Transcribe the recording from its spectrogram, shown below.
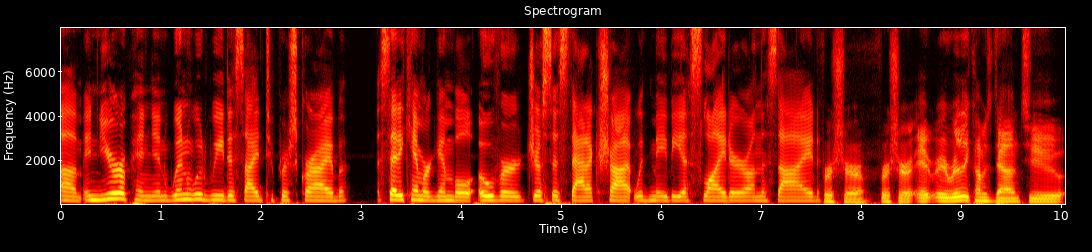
um, in your opinion, when would we decide to prescribe a Steadicam or gimbal over just a static shot with maybe a slider on the side. For sure, for sure. It, it really comes down to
